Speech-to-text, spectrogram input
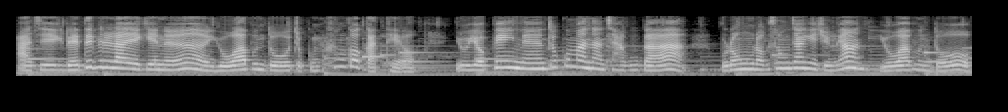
아직 레드 빌라에게는 요 화분도 조금 큰 것 같아요. 요 옆에 있는 조그만한 자구가 무럭무럭 성장해주면 요 화분도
